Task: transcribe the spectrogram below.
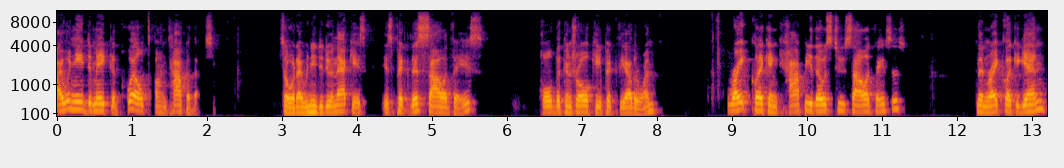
I would need to make a quilt on top of those. So what I would need to do in that case is pick this solid face, hold the control key, pick the other one, right click and copy those two solid faces, then right click again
